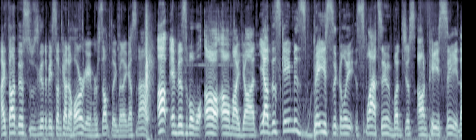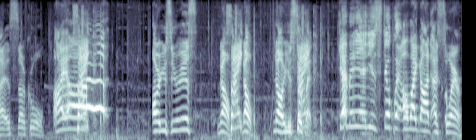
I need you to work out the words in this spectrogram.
I thought this was going to be some kind of horror game or something, but I guess not. Up, oh, invisible wall. Oh, oh my god. Yeah, this game is basically Splatoon, but just on PC. That is so cool. I, uh... Psych! Are you serious? No, Psych! no, no, you stupid. Psych. Get me in, you stupid. Oh my god, I swear.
